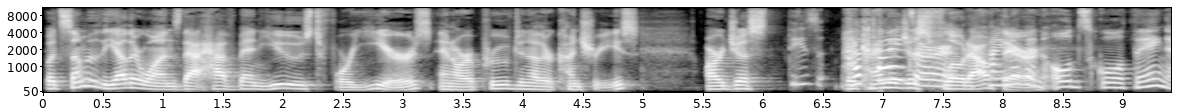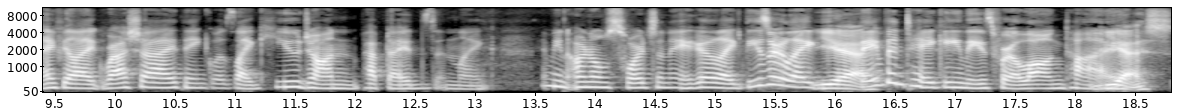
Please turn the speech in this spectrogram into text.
But some of the other ones that have been used for years and are approved in other countries are just These They kinda just float out kind there. of an old school thing. I feel like Russia, I think, was like huge on peptides and like, I mean, Arnold Schwarzenegger. Like these are like, Yeah. they've been taking these for a long time. yes.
